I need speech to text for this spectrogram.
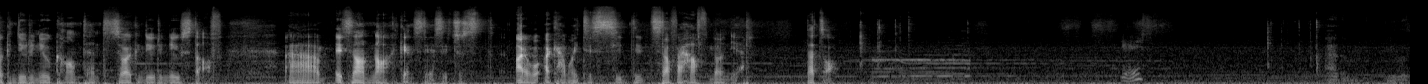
I can do the new content, so I can do the new stuff. Um, it's not a knock against this. It's just I, I can't wait to see the stuff I haven't done yet. That's all. Yes? Adam, you look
